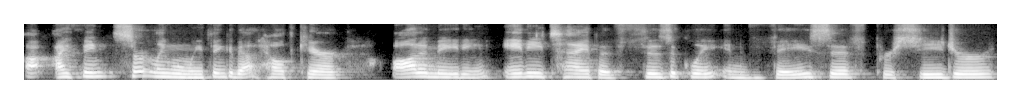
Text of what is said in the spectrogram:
I think certainly when we think about healthcare, automating any type of physically invasive procedure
